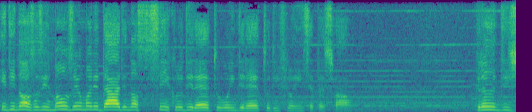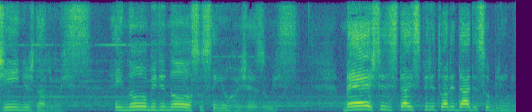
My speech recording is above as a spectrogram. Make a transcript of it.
e de nossos irmãos em humanidade, nosso círculo direto ou indireto de influência pessoal. Grandes gênios da luz, em nome de nosso Senhor Jesus, mestres da espiritualidade sublime,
